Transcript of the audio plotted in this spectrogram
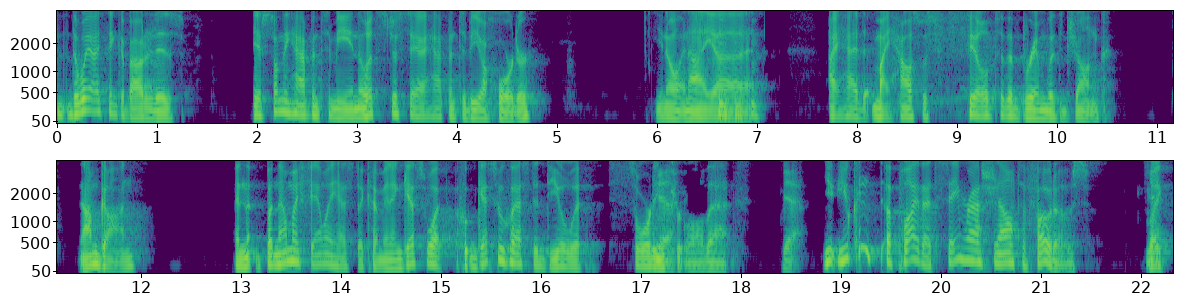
The way I think about it is, if something happened to me, and let's just say I happen to be a hoarder, you know, and I uh, I had my house was filled to the brim with junk. Now I'm gone, and but now my family has to come in, and guess what? Guess who has to deal with sorting Yeah. through all that? Yeah. you you can apply that same rationale to photos, Yeah. like,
